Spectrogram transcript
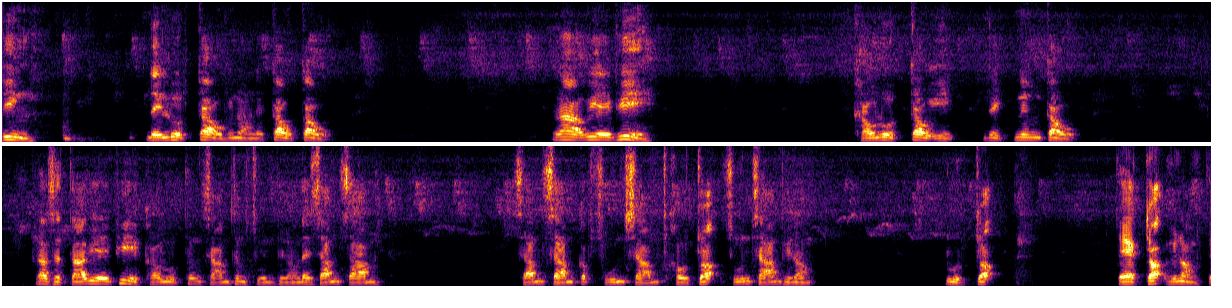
วิ่งได้หลุดเก้าพี่น้องได้เก้าเก้าเล่าวีไอพีเขาหลุดเก้าอีกเด็กหนึ่งเก้า ลาสตาร์วีไอพีเขาหลุดทั้งสามทั้งศูนย์พี่น้องได้สามสามสามสามกับศูนย์สามเขาเจาะศูนย์สามพี่น้องหลุดเจาะ แตกเจาะพี่น้อง แต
